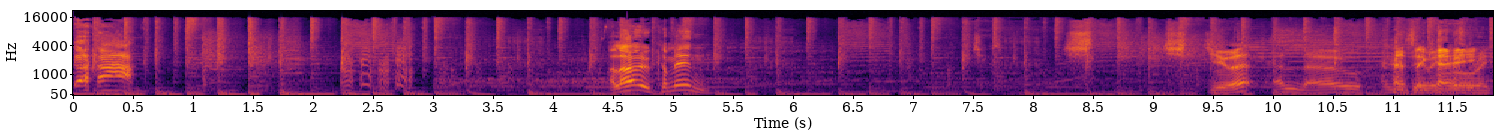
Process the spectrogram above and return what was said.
Hello, come in. Stuart. Hello. How you doing, going? Rory?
